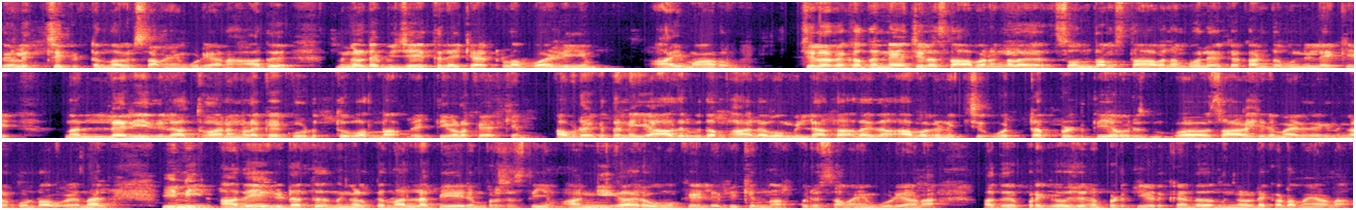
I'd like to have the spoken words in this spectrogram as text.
തെളിച്ച് കിട്ടുന്ന ഒരു സമയം കൂടിയാണ്. അത് നിങ്ങളുടെ വിജയത്തിലേക്കായിട്ടുള്ള വഴിയും ആയി മാറും. ചിലരൊക്കെ തന്നെ ചില സ്ഥാപനങ്ങൾ സ്വന്തം സ്ഥാപനം പോലെയൊക്കെ കണ്ട് മുന്നിലേക്ക് നല്ല രീതിയിൽ അധ്വാനങ്ങളൊക്കെ കൊടുത്തു വന്ന വ്യക്തികളൊക്കെ ആയിരിക്കും. അവിടെയൊക്കെ തന്നെ യാതൊരുവിധ ഫലവും ഇല്ലാത്ത അതായത് അവഗണിച്ച് ഒറ്റപ്പെടുത്തിയ ഒരു സാഹചര്യമായിരുന്നെങ്കിൽ നിങ്ങൾക്ക് ഉണ്ടാവുക. എന്നാൽ ഇനി അതേ ഇടത്ത് നിങ്ങൾക്ക് നല്ല പേരും പ്രശസ്തിയും അംഗീകാരവും ഒക്കെ ലഭിക്കുന്ന ഒരു സമയം കൂടിയാണ് അത് പ്രയോജനപ്പെടുത്തിയെടുക്കേണ്ടത് നിങ്ങളുടെ കടമയാണ്.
